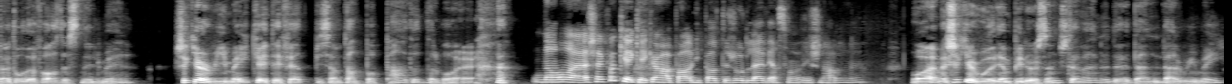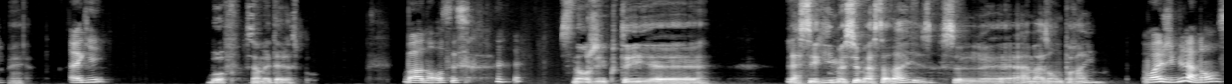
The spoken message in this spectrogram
un tour de force de ciné humain. Je sais qu'il y a un remake qui a été fait puis ça me tente pas pantoute de le voir. Non, à chaque fois que quelqu'un en parle, il parle toujours de la version originale. là. ouais, mais je sais qu'il y a William Peterson justement là, de- dans, dans le remake, mais Ok. bof, ça m'intéresse pas. Bah non, c'est ça. Sinon, j'ai écouté euh, la série Monsieur Mercedes sur euh, Amazon Prime. Ouais, j'ai vu l'annonce,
